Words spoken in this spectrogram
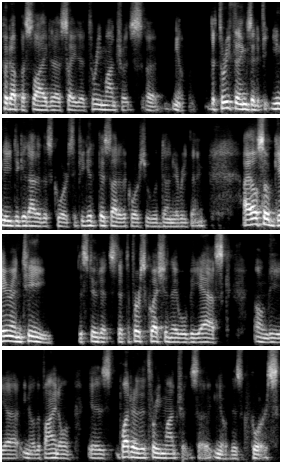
put up a slide that I say the three mantras, uh, you know, the three things that if you need to get out of this course, if you get this out of the course, you will have done everything. I also guarantee the students that the first question they will be asked on the, uh, you know, the final is what are the three mantras, uh, you know, this course.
